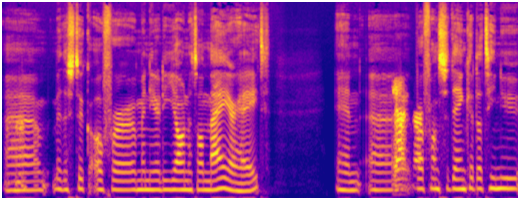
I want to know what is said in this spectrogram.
Uh, met een stuk over meneer die Jonathan Meijer heet. En uh, waarvan ze denken dat hij nu,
